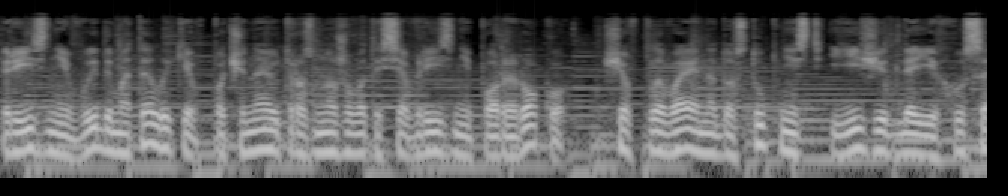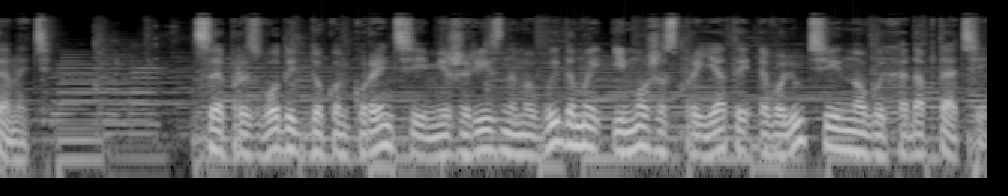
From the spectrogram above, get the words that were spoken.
Різні види метеликів починають розмножуватися в різні пори року, що впливає на доступність їжі для їх гусениць. Це призводить до конкуренції між різними видами і може сприяти еволюції нових адаптацій.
